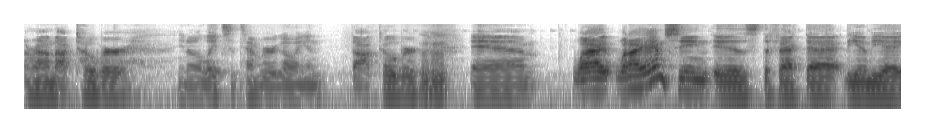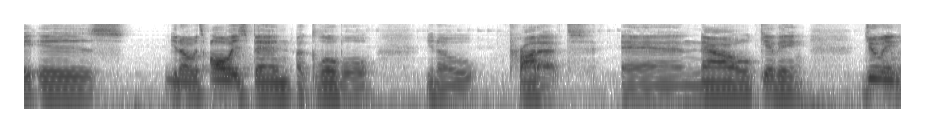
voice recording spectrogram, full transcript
around October. You know, late September going into October, Mhm. and what I what I am seeing is the fact that the NBA is, you know, it's always been a global, you know, product, and now giving, doing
